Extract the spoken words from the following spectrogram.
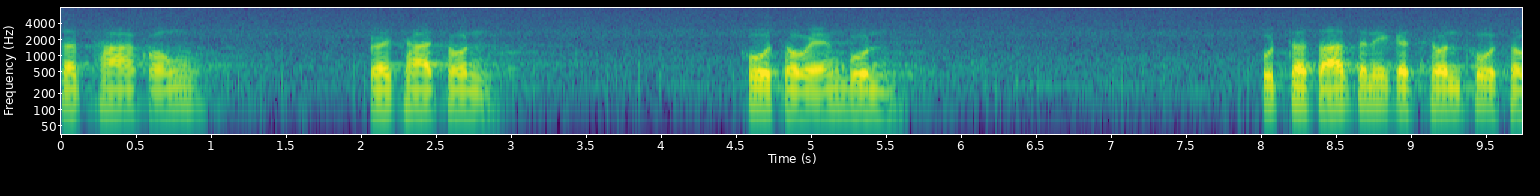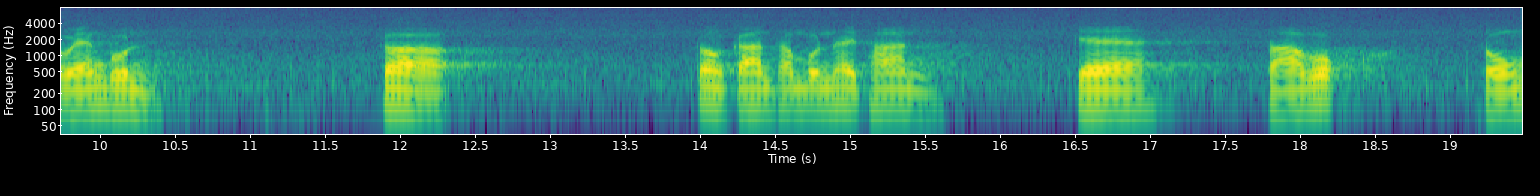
ศรัทธาของประชาชน ผู้แสวงบุญ พุทธศาสนิกชนผู้แสวงบุญ ก็ ต้องการทำบุญให้ทาน แก่สาวกสงฆ์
